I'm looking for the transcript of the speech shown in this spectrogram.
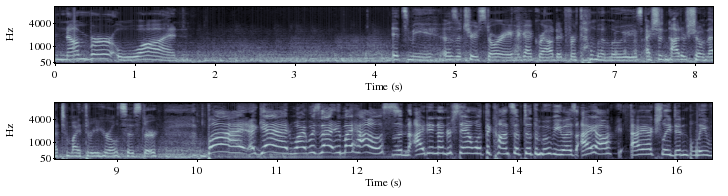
number one. It's me. It was a true story. I got grounded for Thelma and Louise. I should not have shown that to my three year old sister. But again, why was that in my house? And I didn't understand what the concept of the movie was. I I actually didn't believe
